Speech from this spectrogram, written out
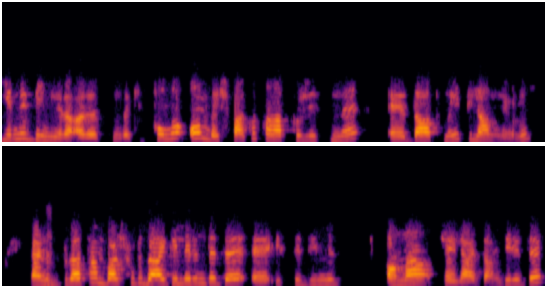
20 bin lira arasındaki fonu 15 farklı sanat projesine e, dağıtmayı planlıyoruz. Yani zaten başvuru belgelerinde de e, istediğimiz ana şeylerden biri de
